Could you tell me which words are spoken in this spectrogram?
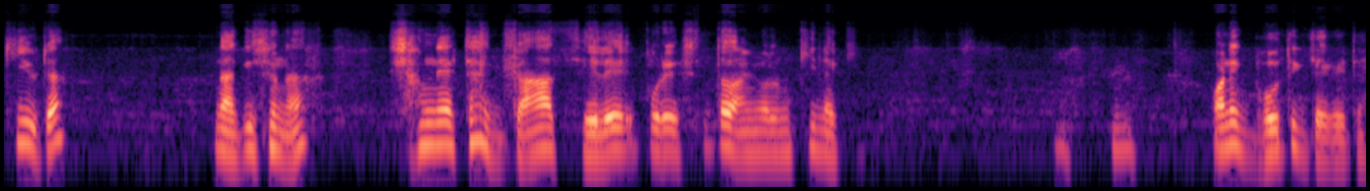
কি ওটা? না, কিছু না। সামনে একটা গাছ হেলে পড়ে গেছে তো আমি বললাম, কি নাকি? অনেক ভৌতিক জায়গা এটা।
